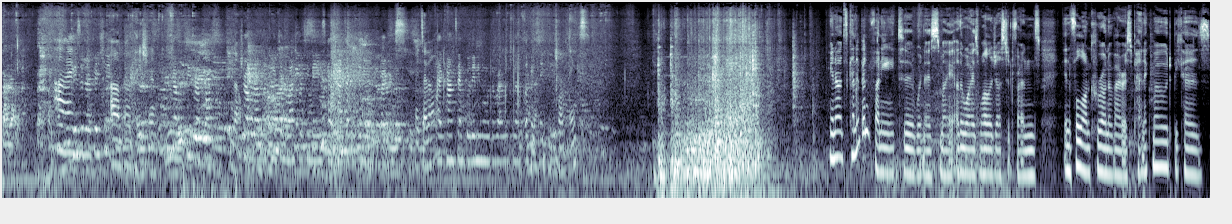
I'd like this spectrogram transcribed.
Hi. Is it a patient? Um, I'm a patient. You have a fever or cough? No. Travel out of the country in the last 14 days? Had contact with anyone with the virus? Wait, say that? Had contact with anyone with the virus? No? Okay, thank you. Well, thanks. You know, it's kind of been funny to witness my otherwise well adjusted friends in full on coronavirus panic mode because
